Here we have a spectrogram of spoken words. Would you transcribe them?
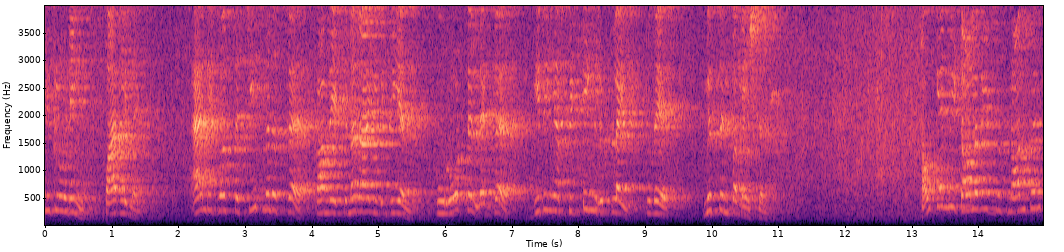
including parliament. And it was the chief minister, Comrade Pinarayi Vijayan, who wrote a letter giving a fitting reply to their misinformation. How can we tolerate this nonsense?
